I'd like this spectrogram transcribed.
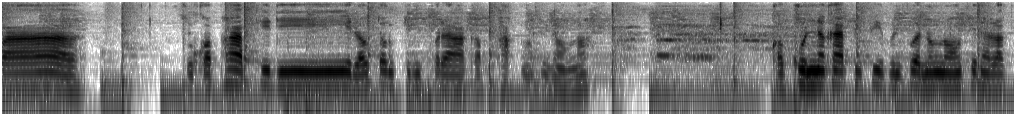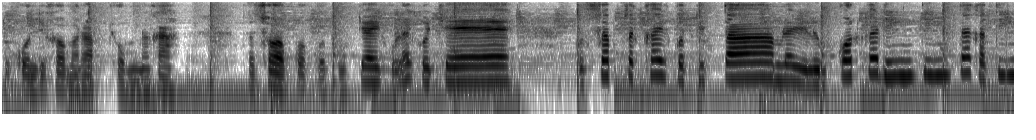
ปลา สุขภาพที่ดี เราต้องกินปลากับผักนะพี่น้องเนาะขอบคุณนะคะ พี่ๆเพื่อนๆน้องๆที่น่ารักทุกคนที่เข้ามารับชมนะคะ ถ้าชอบก็กดถูกใจกดไลค์กดแชร์กด subscribe กดติดตามและอย่าลืมกดกระดิ่งติ้งตากระติ้ง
